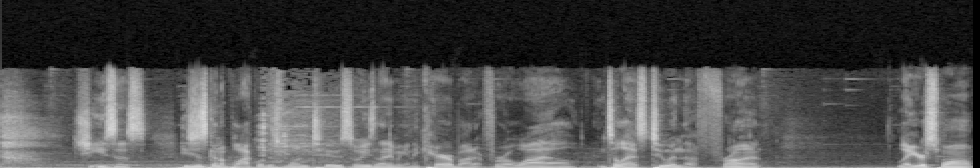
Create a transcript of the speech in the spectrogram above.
Jesus. He's just going to block with his one, two, so he's not even going to care about it for a while until it has two in the front. Lay your swamp.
